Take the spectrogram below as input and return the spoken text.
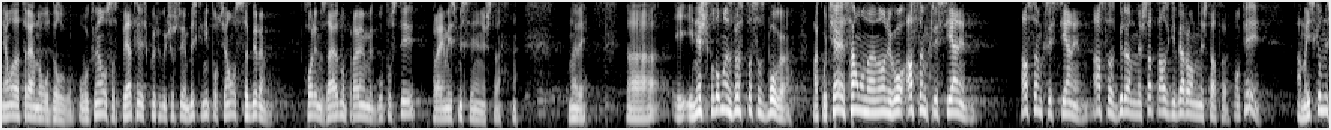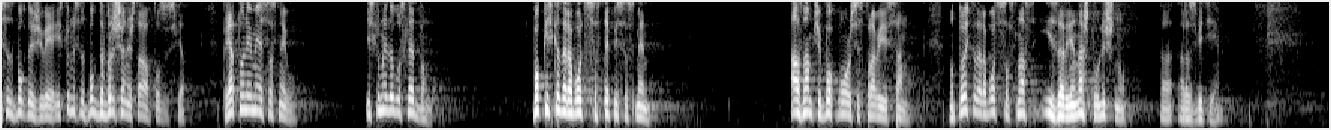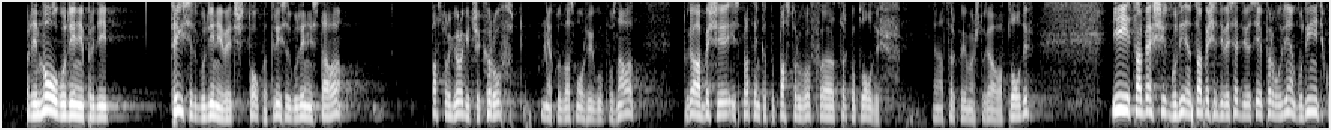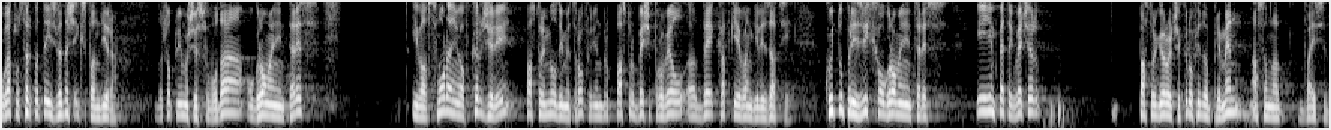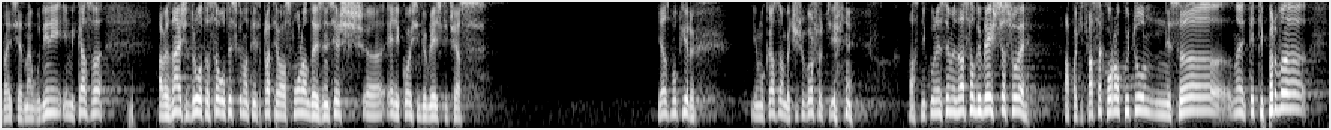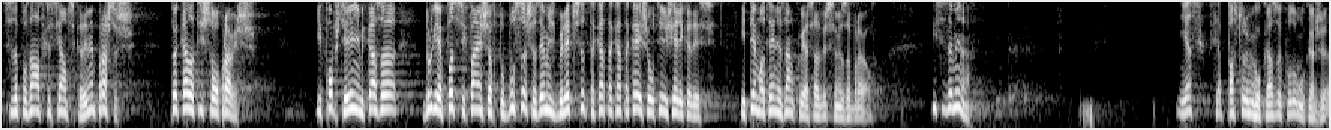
няма да трябва много дълго. Обикновено с приятелите, които ги чувстваме близки, ние постоянно се събираме. Ходим заедно, правиме глупости, правиме и смислени неща. нали? А, и, и нещо подобно е с връзката с Бога. Ако тя е само на едно ниво, аз съм християнин, аз съм християнин, аз разбирам нещата, аз ги вярвам нещата. Окей. Okay. Ама искам ли с Бог да живея? Искам ли с Бог да върша неща в този свят? Приятно ли ми е с Него? Искам ли да го следвам? Бог иска да работи с теб и с мен. Аз знам, че Бог може да се справи и сам. Но Той иска да работи с нас и заради нашето лично а, развитие. Преди много години, преди 30 години вече, толкова, 30 години става, пастор Георги Чекъров, някои от вас може би го познават, тогава беше изпратен като пастор в църква Пловдив. Една църква имаше тогава в Пловдив. И това беше, година, това беше 90-91 година, годините, когато църквата изведнъж експандира. Защото имаше свобода, огромен интерес. И в Смолен и в Кърджели, пастор Емил Димитров, един друг пастор, беше провел две кратки евангелизации, които предизвикаха огромен интерес. И един петък вечер пастор Георги Чакъров идва при мен, аз съм на 20-21 години и ми казва, абе знаеш, другата събота искам да те изпратя в Смолен да изнесеш еди кой си библейски час. И аз блокирах. И му казвам, бе, Чишо Гошо, ти, аз никой не съм изнасял библейски часове. А пък и това са хора, които не са... Нали, те ти първа се запознават с християнство. Къде ме пращаш? Той каза, ти ще се оправиш. И в общия линия ми каза, другия път си хванеш автобуса, ще вземеш билетчета, така, така, така и ще отидеш еди къде си. И темата е не знам коя, аз вече съм я забравил. И си замина. И аз, сега пастора ми го казва, какво да му кажа?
